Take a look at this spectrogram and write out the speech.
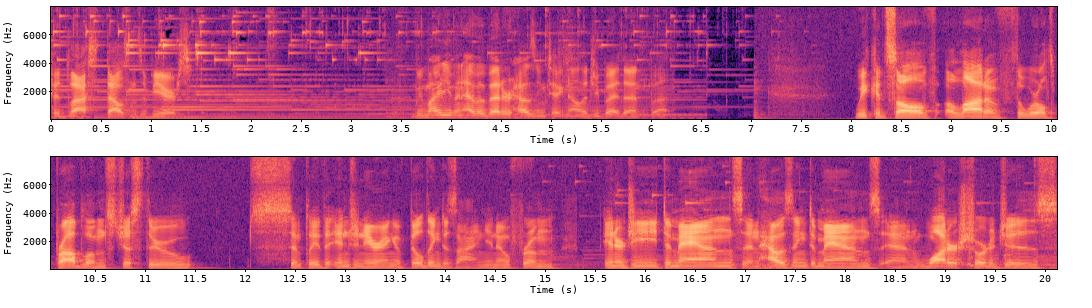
could last thousands of years. We might even have a better housing technology by then, but we could solve a lot of the world's problems just through simply the engineering of building design, you know, from energy demands and housing demands and water shortages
